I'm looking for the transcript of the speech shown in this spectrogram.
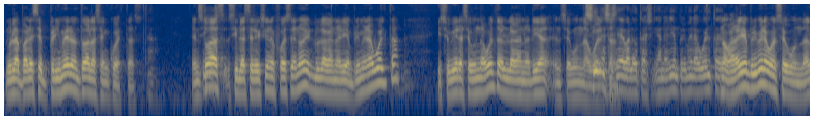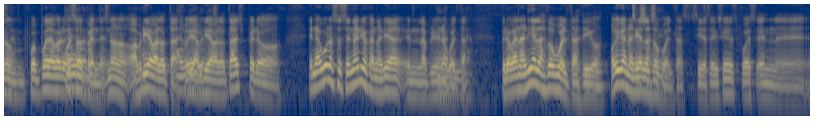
Lula aparece primero en todas las encuestas. En todas, si las elecciones fuesen hoy, Lula ganaría en primera vuelta y si hubiera segunda vuelta, Lula ganaría en segunda Sin vuelta. Sin necesidad de balotaje. ¿Ganaría en primera vuelta? No, ganaría en primera o en segunda. No, puede haber, eso depende. No, no, habría balotaje. Hoy habría balotaje, pero En algunos escenarios ganaría en la primera vuelta. Pero ganaría las dos vueltas, digo. Hoy ganaría las dos vueltas, si las elecciones fuesen, eh,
